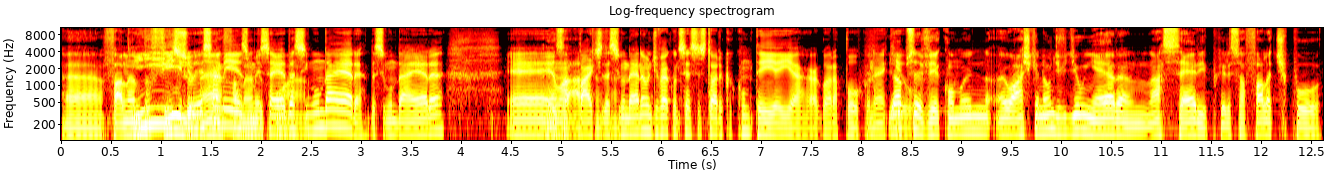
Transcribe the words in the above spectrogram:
ah, falando do Isso, filho, essa né? mesmo. Falando Essa aí é com da a- Segunda Era. Da Segunda Era é uma Exato, parte da né? Segunda Era onde vai acontecer essa história que eu contei aí a- agora há pouco, né? E Que dá eu- pra você ver como eu acho que não dividiu em era na série, porque ele só fala, tipo,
